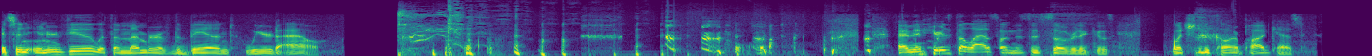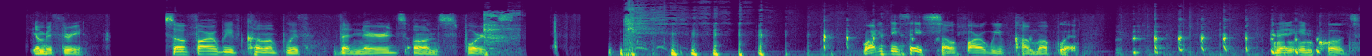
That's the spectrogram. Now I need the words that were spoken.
It's an interview with a member of the band Weird Al. and then here's the last one. This is so ridiculous. What should we call our podcast? Number three. So far, we've come up with the nerds on sports. Why did they say so far we've come up with? And then in quotes,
